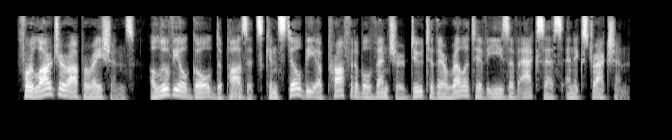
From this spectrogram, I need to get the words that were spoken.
For larger operations, alluvial gold deposits can still be a profitable venture due to their relative ease of access and extraction.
